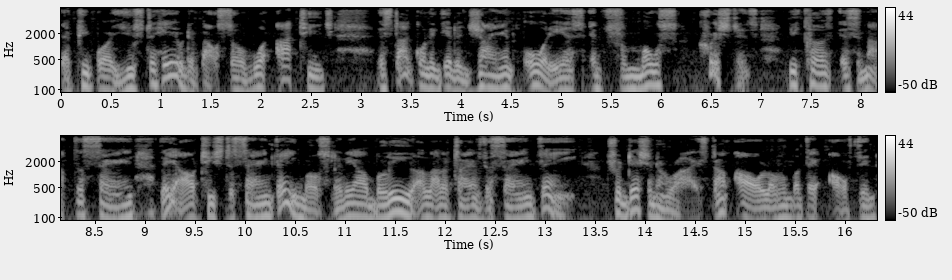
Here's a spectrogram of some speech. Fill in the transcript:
that people are used to hearing about. So what I teach is not going to get a giant audience and for most Christians because it's not the same. They all teach the same thing mostly. They all believe a lot of times the same thing. Traditionalized. Not all of them, but they often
